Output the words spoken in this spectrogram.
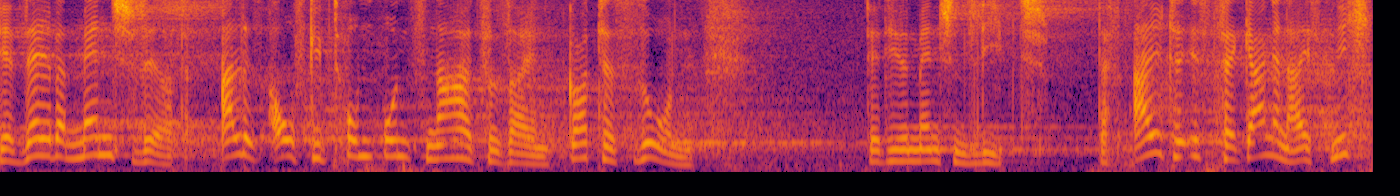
der selber Mensch wird, alles aufgibt, um uns nahe zu sein. Gottes Sohn, der diese Menschen liebt. Das Alte ist vergangen, heißt nicht,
